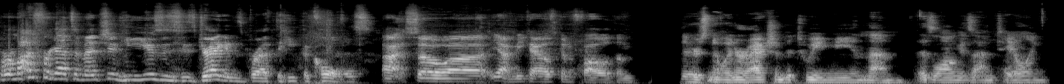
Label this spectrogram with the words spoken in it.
Ramash forgot to mention he uses his dragon's breath to heat the coals. Alright, so uh, yeah, Mikhail's gonna follow them. There's no interaction between me and them as long as I'm tailing.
